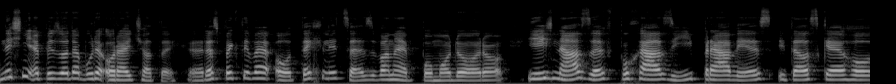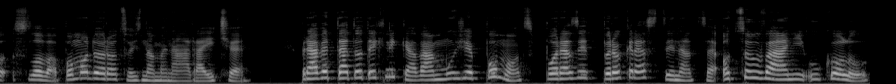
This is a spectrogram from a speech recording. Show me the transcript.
Dnešní epizoda bude o rajčatech, respektive o technice zvané Pomodoro. Jejíž název pochází právě z italského slova Pomodoro, což znamená rajče. Právě tato technika vám může pomoct porazit prokrastinace, odsouvání úkolů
